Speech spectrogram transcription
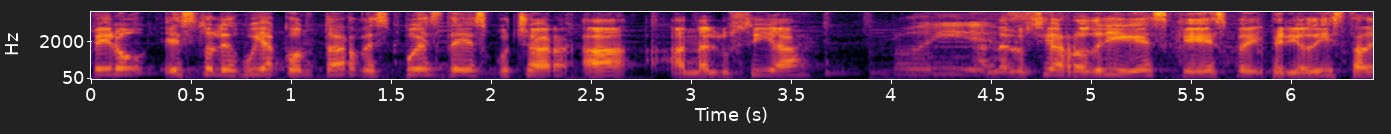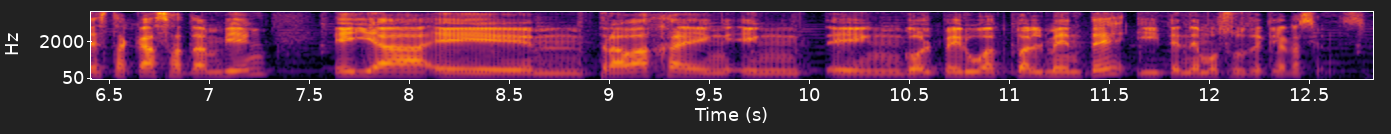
pero esto les voy a contar después de escuchar a Ana Lucía Rodríguez. Ana Lucía Rodríguez, que es pe- periodista de esta casa también. Ella eh, trabaja en, en- en Gol Perú actualmente y tenemos sus declaraciones.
